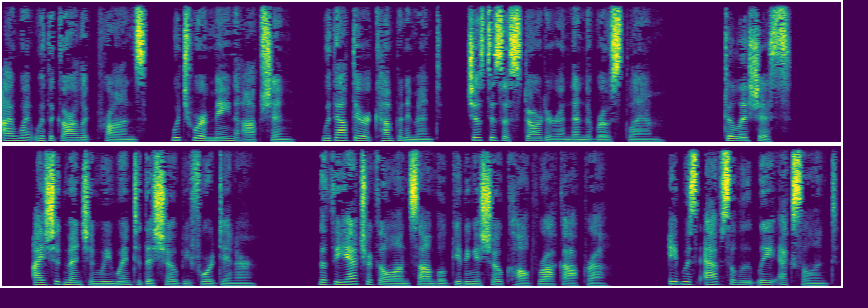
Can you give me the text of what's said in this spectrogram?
I went with the garlic prawns, which were a main option, without their accompaniment, just as a starter, and then the roast lamb. Delicious. I should mention we went to the show before dinner. The theatrical ensemble giving a show called Rock Opera. It was absolutely excellent.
